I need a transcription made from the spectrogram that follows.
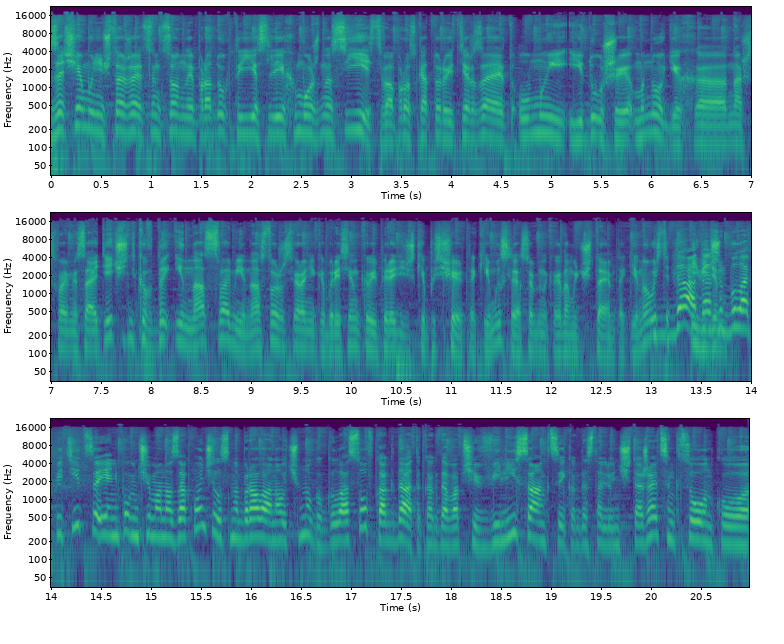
Зачем уничтожать санкционные продукты, если их можно съесть? Вопрос, который терзает умы и души многих э, наших с вами соотечественников, да и нас с вами. Нас тоже с Вероникой Борисенковой периодически посещают такие мысли, особенно когда мы читаем такие новости. Да, и даже видим... была петиция, я не помню, чем она закончилась, набрала она очень много голосов когда-то, когда вообще ввели санкции, когда стали уничтожать санкционку.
